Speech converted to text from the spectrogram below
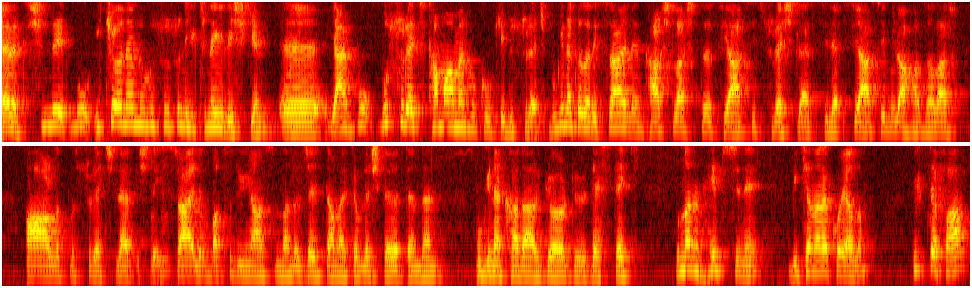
Evet, şimdi bu iki önemli hususun ilkine ilişkin, e, yani bu bu süreç tamamen hukuki bir süreç. Bugüne kadar İsrail'in karşılaştığı siyasi süreçler, sile- siyasi mülahazalar ağırlıklı süreçler, işte İsrail'in Batı dünyasından özellikle Amerika Birleşik Devletleri'nden bugüne kadar gördüğü destek, bunların hepsini bir kenara koyalım. İlk defa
